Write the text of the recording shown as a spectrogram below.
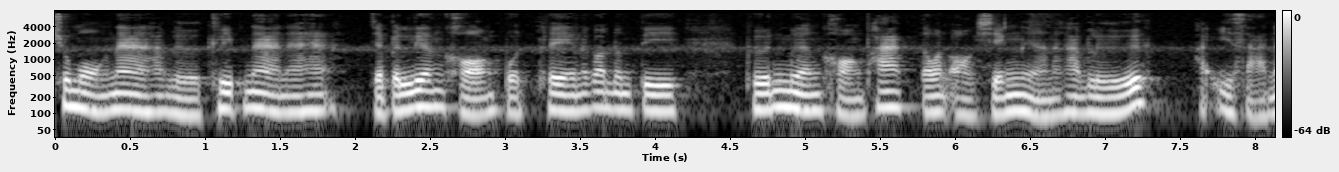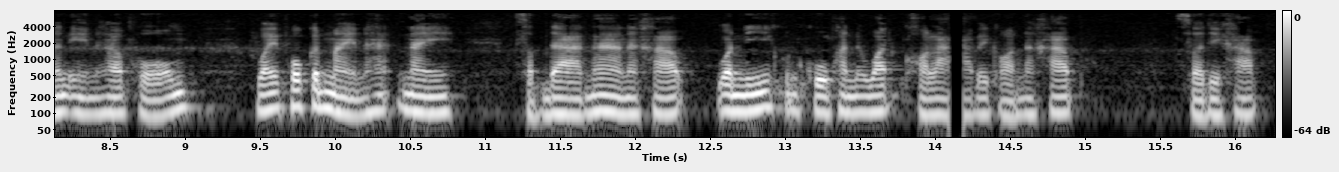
ชั่วโมงหน้าครับหรือคลิปหน้านะฮะจะเป็นเรื่องของบทเพลงแล้วก็ดนตรีพื้นเมืองของภาคตะวันออกเฉียงเหนือนะครับ หรือภาคอีสานนั่นเองนะครับ ผม ไว้พบกันใหม่นะฮะในสัปดาห์หน้านะครับ วันนี้คุณครูพันวัฒน์ขอลาไปก่อนนะครับ สวัสดีครับ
